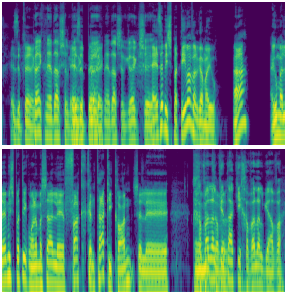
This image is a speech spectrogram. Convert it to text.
איזה פרק. פרק נהדר של גרג. איזה פרק. פרק נהדר של גרג ש... איזה משפטים אבל גם היו, אה? היו מלא משפטים, כמו למשל fuck Kentucky, Con, של... אה, חבל על קנטקי, חבל על גאווה.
